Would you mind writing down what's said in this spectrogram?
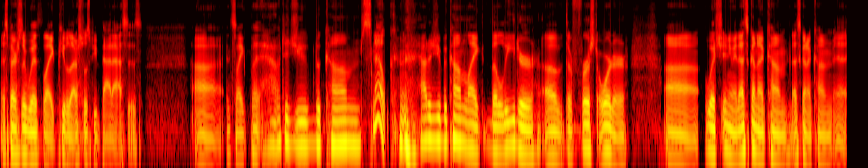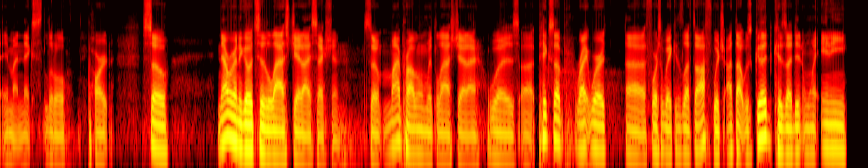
especially with like people that are supposed to be badasses. Uh, it's like, but how did you become Snoke? how did you become like the leader of the First Order? Uh, which anyway, that's gonna come. That's gonna come uh, in my next little part. So now we're gonna go to the Last Jedi section. So my problem with the Last Jedi was uh, picks up right where uh, Force Awakens left off, which I thought was good because I didn't want any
